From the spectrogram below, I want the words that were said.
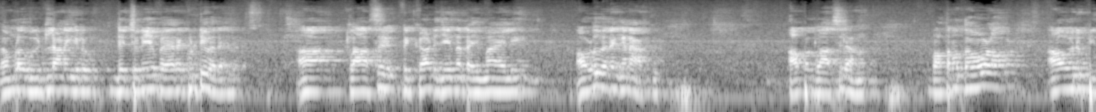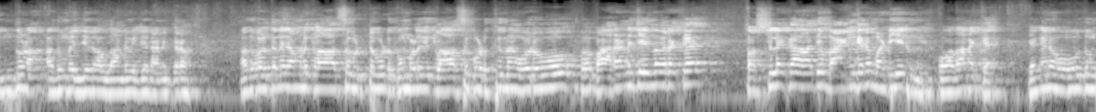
നമ്മളെ വീട്ടിലാണെങ്കിലും എന്റെ ചെറിയ പേരക്കുട്ടി വരെ ആ ക്ലാസ് റെക്കോർഡ് ചെയ്യുന്ന ടൈമായാൽ അവൾ വരെ ഇങ്ങനെ ആക്കും. അപ്പോൾ ക്ലാസ്സിലാണ് അപ്പോൾ അത്രത്തോളം ആ ഒരു പിന്തുണ അതും വലിയൊരു അള്ളാന്റെ വലിയൊരു അനുഗ്രഹം. അതുപോലെ തന്നെ നമ്മൾ ക്ലാസ് വിട്ടു കൊടുക്കുമ്പോൾ ക്ലാസ് കൊടുക്കുന്ന ഓരോ പാരായണം ചെയ്യുന്നവരൊക്കെ ഫസ്റ്റിലൊക്കെ ആദ്യം ഭയങ്കര മടിയായിരുന്നു ഓതാനൊക്കെ. എങ്ങനെ ഓതും?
